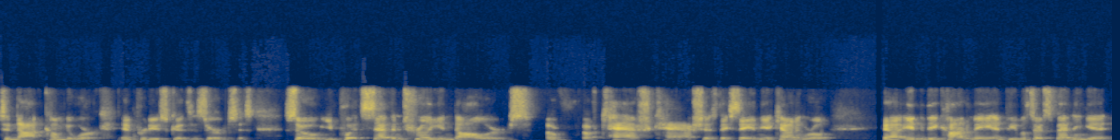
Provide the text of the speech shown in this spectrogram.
to not come to work and produce goods and services. So you put $7 trillion of, of cash, cash, as they say in the accounting world, uh, into the economy and people start spending it,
